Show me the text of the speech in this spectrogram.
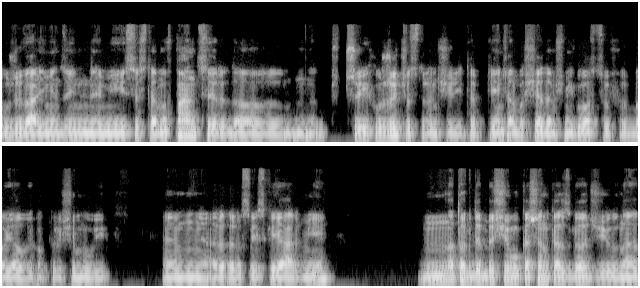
używali między innymi systemów Pancyr do, przy ich użyciu strącili te pięć albo siedem śmigłowców bojowych, o których się mówi rosyjskiej armii. no to gdyby się Łukaszenka zgodził na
